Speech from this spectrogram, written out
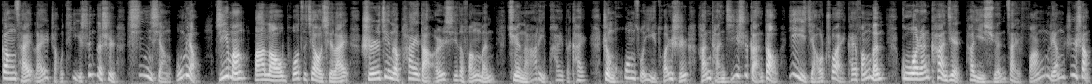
刚才来找替身的事，心想不妙。急忙把老婆子叫起来，使劲地拍打儿媳的房门，却哪里拍得开？正慌作一团时，韩坦及时赶到，一脚踹开房门，果然看见他已悬在房梁之上。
